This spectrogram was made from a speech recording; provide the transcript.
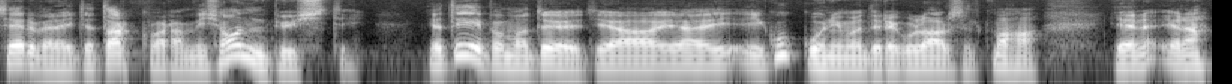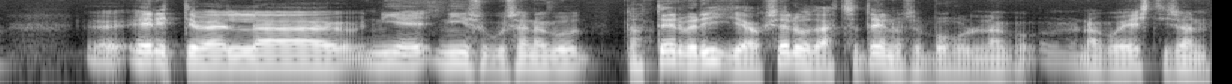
servereid ja tarkvara, mis on püsti ja teeb oma tööd ja, ja ei, kuku niimoodi regulaarselt maha ja, ja noh eriti veel äh, nii, niisuguse nagu noh, terve riigi jaoks elutähtsa teenuse puhul nagu, nagu Eestis on.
